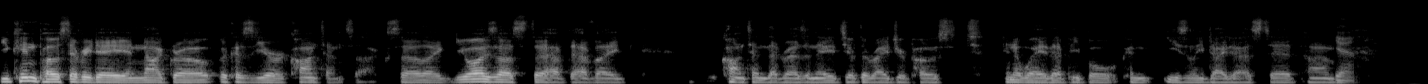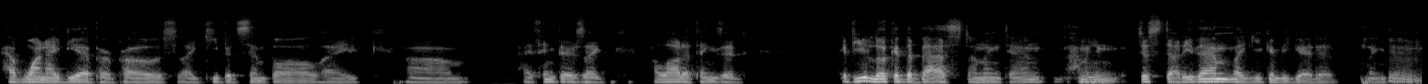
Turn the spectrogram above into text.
you can post every day and not grow because your content sucks so like you always have to have to have like content that resonates you have to write your post in a way that people can easily digest it um, yeah have one idea per post like keep it simple like um i think there's like a lot of things that if you look at the best on linkedin i Mhm. mean just study them like you can be good at linkedin Hmm.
